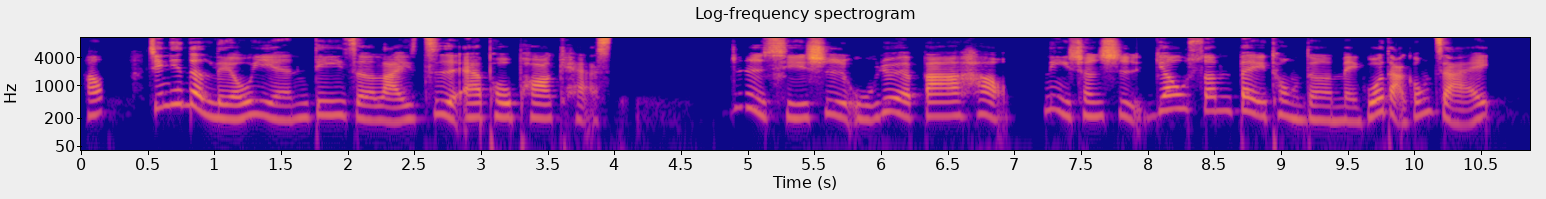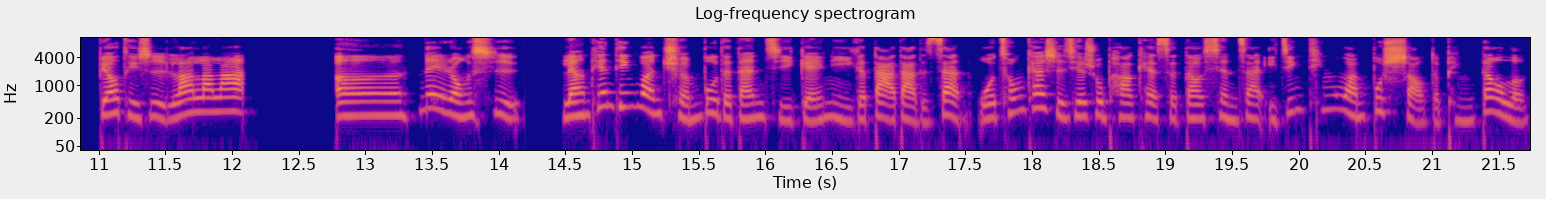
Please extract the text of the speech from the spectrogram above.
好，今天的留言第一则来自 Apple Podcast，日期是五月八号，昵称是腰酸背痛的美国打工仔，标题是啦啦啦，呃，内容是。两天听完全部的单集，给你一个大大的赞。我从开始接触 Podcast 到现在，已经听完不少的频道了。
